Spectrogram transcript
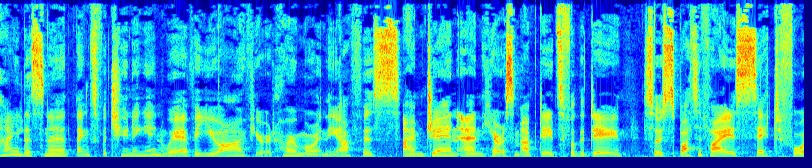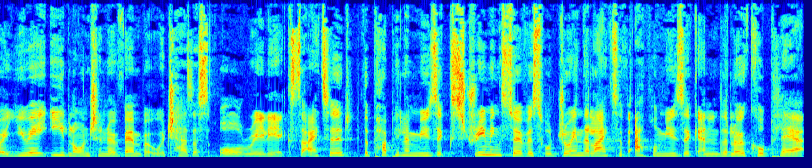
Hi, listener. Thanks for tuning in wherever you are, if you're at home or in the office. I'm Jen, and here are some updates for the day. So, Spotify is set for a UAE launch in November, which has us all really excited. The popular music streaming service will join the likes of Apple Music and the local player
